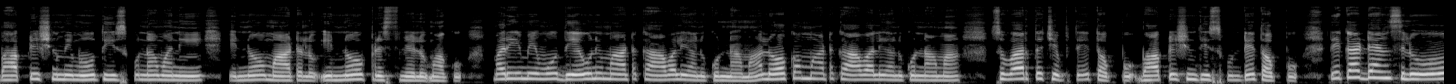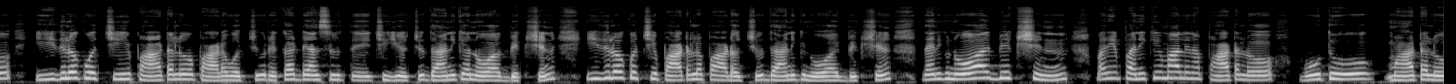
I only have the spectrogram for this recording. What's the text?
బాప్టిషన్ మేము తీసుకున్నామని ఎన్నో మాటలు ఎన్నో ప్రశ్నలు మాకు. మరి మేము దేవుని మాట కావాలి అనుకున్నామా? లోకం మాట కావాలి అనుకున్నామా? సువార్త చెప్తే తప్పు. బాప్టిషన్ తీసుకుంటే తప్పు. రికార్డ్ డ్యాన్సులు ఈదిలోకి వచ్చి పాటలు పాడవచ్చు. రికార్డ్ డ్యాన్సులు చేయొచ్చు దానికే నో అబ్జెక్షన్. ఈదిలోకి వచ్చి పాటలు పాడవచ్చు దానికి నో అబ్జెక్షన్. దానికి నో అబ్జెక్షన్. మరి పనికి మాలిన పాటలు బూతు మాటలు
